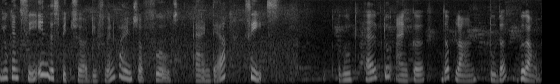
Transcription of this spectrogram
You can see in this picture different kinds of fruits and their seeds. Root help to anchor the plant to the ground.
